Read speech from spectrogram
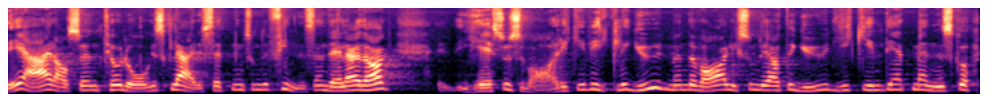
Det er altså en teologisk læresetning som det finnes en del av i dag. Jesus var ikke virkelig Gud, men det var liksom det at Gud gikk inn i et menneske og,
